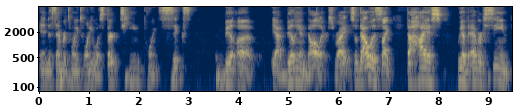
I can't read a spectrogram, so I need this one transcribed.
in December 2020 was 13.6 bill uh yeah, billion dollars, right? So that was like the highest we have ever seen.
